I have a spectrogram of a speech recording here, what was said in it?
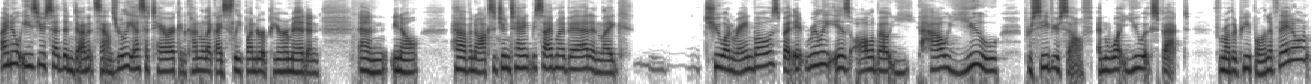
I know easier said than done. It sounds really esoteric and kind of like I sleep under a pyramid and and you know have an oxygen tank beside my bed and like chew on rainbows, but it really is all about how you perceive yourself and what you expect from other people. And if they don't,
